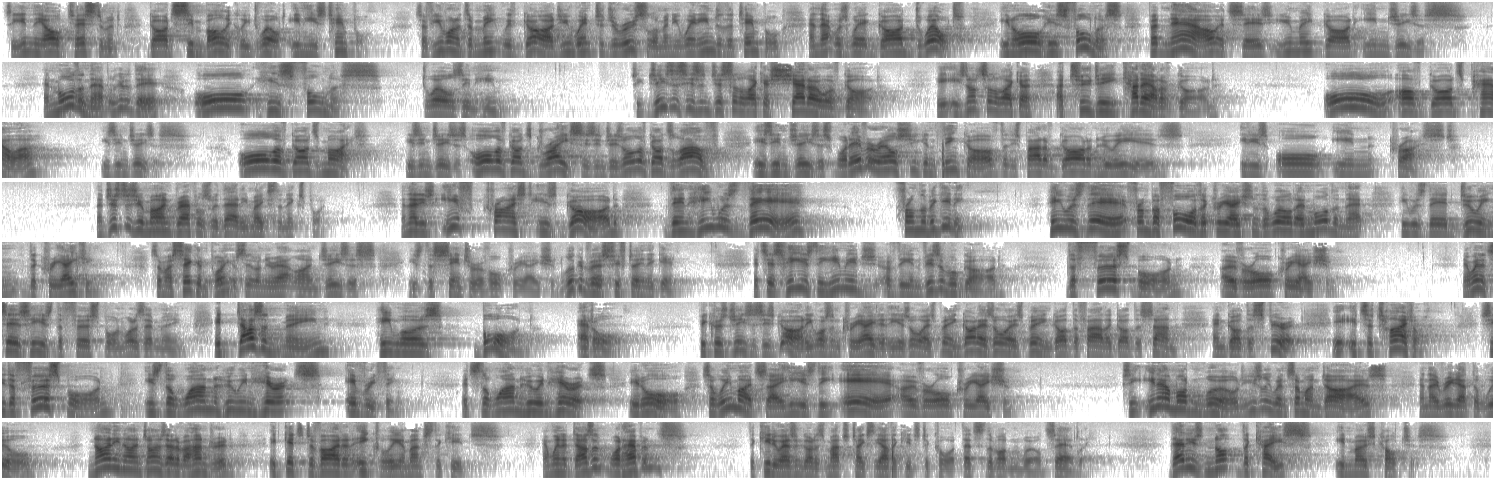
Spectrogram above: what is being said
See, in the Old Testament, God symbolically dwelt in his temple. So if you wanted to meet with God, you went to Jerusalem and you went into the temple, and that was where God dwelt in all his fullness. But now it says you meet God in Jesus. And more than that, look at it there all his fullness dwells in him. See, Jesus isn't just sort of like a shadow of God, he's not sort of like a, a 2D cutout of God. All of God's power is in Jesus, all of God's might is in Jesus, all of God's grace is in Jesus, all of God's love is in Jesus. Whatever else you can think of that is part of God and who He is, it is all in Christ. Now, just as your mind grapples with that, he makes the next point. And that is if Christ is God, then he was there from the beginning. He was there from before the creation of the world, and more than that, he was there doing the creating. So, my second point, you'll see it on your outline Jesus is the center of all creation. Look at verse 15 again. It says, He is the image of the invisible God, the firstborn over all creation. Now, when it says He is the firstborn, what does that mean? It doesn't mean He was born at all. Because Jesus is God. He wasn't created, He has always been. God has always been God the Father, God the Son, and God the Spirit. It's a title. See, the firstborn is the one who inherits everything, it's the one who inherits it all. So we might say He is the heir over all creation. See, in our modern world, usually when someone dies and they read out the will, 99 times out of 100, it gets divided equally amongst the kids. And when it doesn't, what happens? The kid who hasn't got as much takes the other kids to court. That's the modern world, sadly. That is not the case in most cultures.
